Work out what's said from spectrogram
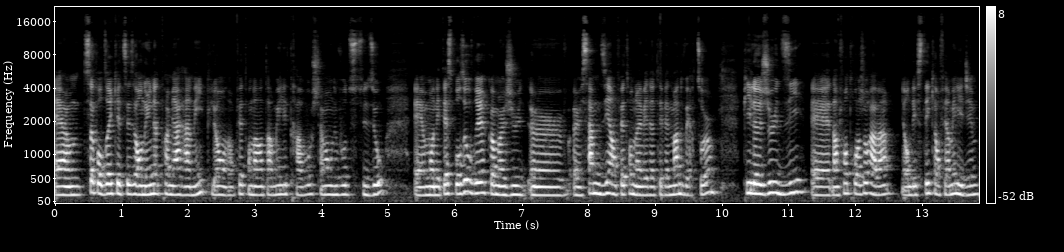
euh, ça pour dire que, tu sais, on a eu notre première année, puis là, en fait, on a entamé les travaux justement au niveau du studio. Euh, on était supposé ouvrir comme un, jeu, un, un, samedi, en fait, on avait notre événement d'ouverture. Puis le jeudi, euh, dans le fond, trois jours avant, ils ont décidé qu'ils ont fermé les gyms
